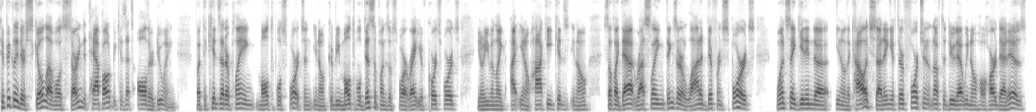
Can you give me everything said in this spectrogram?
typically their skill level is starting to tap out because that's all they're doing but the kids that are playing multiple sports and you know could be multiple disciplines of sport right? You have court sports you know even like i you know hockey kids you know stuff like that wrestling things that are a lot of different sports. Once they get into you know the college setting if they're fortunate enough to do that we know how hard that is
